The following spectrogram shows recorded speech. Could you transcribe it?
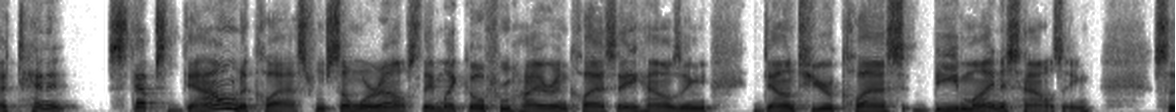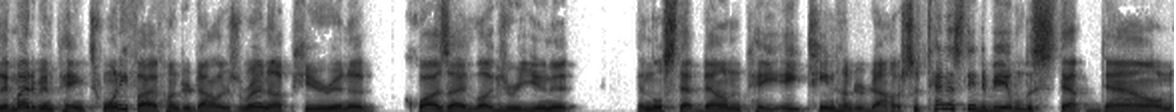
a tenant steps down a class from somewhere else. They might go from higher end class A housing down to your class B minus housing. So they might have been paying $2,500 rent up here in a quasi luxury unit and they'll step down and pay $1,800. So tenants need to be able to step down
